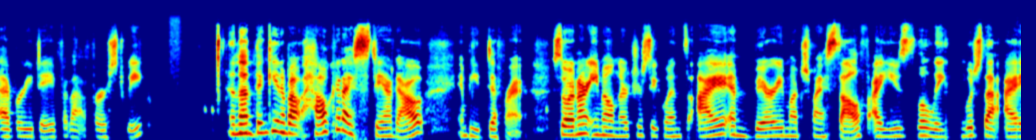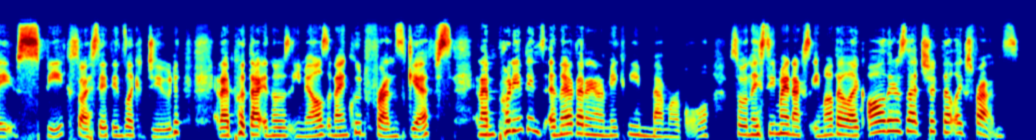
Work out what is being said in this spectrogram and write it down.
every day for that first week and then thinking about how could i stand out and be different. So in our email nurture sequence i am very much myself. I use the language that i speak. So i say things like dude and i put that in those emails and i include friends gifts and i'm putting things in there that are going to make me memorable. So when they see my next email they're like oh there's that chick that likes friends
